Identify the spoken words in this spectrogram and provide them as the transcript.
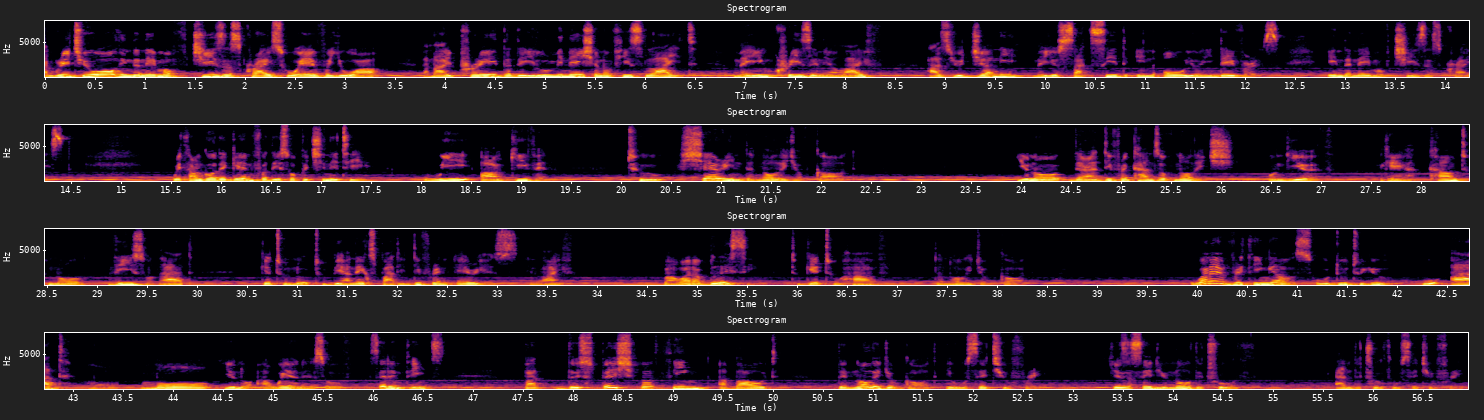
I greet you all in the name of Jesus Christ, wherever you are, and I pray that the illumination of His light may increase in your life. As you journey, may you succeed in all your endeavors. In the name of Jesus Christ. We thank God again for this opportunity we are given to sharing the knowledge of God. You know, there are different kinds of knowledge on the earth. You can come to know this or that, get to know to be an expert in different areas in life. But what a blessing to get to have the knowledge of God. What everything else will do to you will add more, more, you know, awareness of certain things. But the special thing about the knowledge of God, it will set you free. Jesus said, You know the truth, and the truth will set you free.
